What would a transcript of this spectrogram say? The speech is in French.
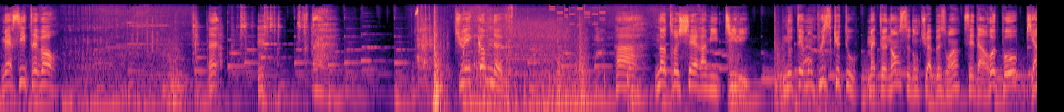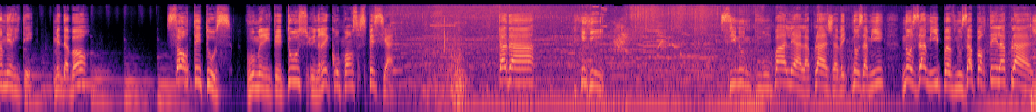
Merci, Trevor. Hein? Ah. Comme neuve. Ah, notre cher ami Tilly. Nous t'aimons plus que tout. Maintenant, ce dont tu as besoin, c'est d'un repos bien mérité. Mais d'abord, sortez tous. Vous méritez tous une récompense spéciale. Tada Si nous ne pouvons pas aller à la plage avec nos amis, nos amis peuvent nous apporter la plage.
